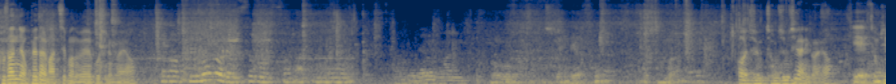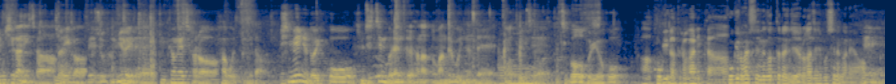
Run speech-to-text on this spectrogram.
부산역 배달 맛집은 왜 보시는 거예요? 제가 블로그를 쓰고 있어가지고 어 지금 점심 시간인 거예요? 예, 점심시간이자 네. 저희가 매주 금요일에 품평회처럼 하고 있습니다 신메뉴도 있고 김치찜 브랜드 하나 또 만들고 있는데 그것도 이제 같이 먹어보려고 아 고기가 들어가니까 고기로 할 수 있는 것들은 이제 여러 가지 해보시는 거네요. 네.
